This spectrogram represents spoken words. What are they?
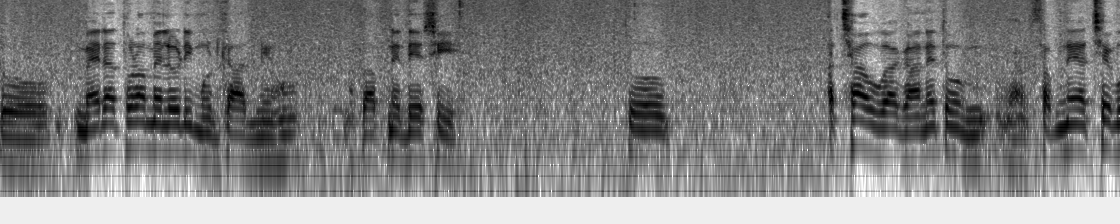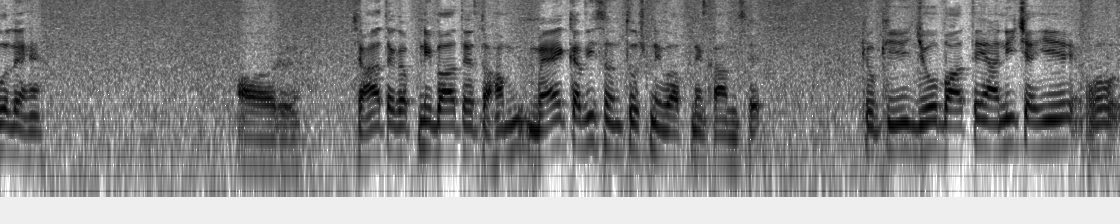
तो मेरा थोड़ा मेलोडी मूड का आदमी हूँ मतलब अपने देसी। तो अच्छा हुआ गाने तो सबने अच्छे बोले हैं। और जहाँ तक अपनी बात है तो हम, मैं कभी संतुष्ट नहीं हुआ अपने काम से। क्योंकि जो बातें आनी चाहिए, वो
